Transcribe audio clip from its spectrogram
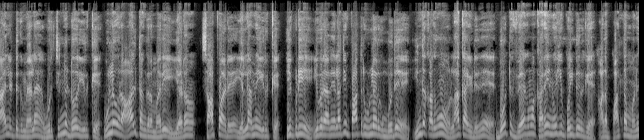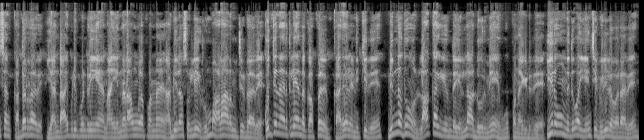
டாய்லெட்டுக்கு மேல ஒரு சின்ன டோர் இருக்கு. உள்ள ஒரு ஆள் தங்குற மாதிரி இடம் சாப்பாடு எல்லாமே இருக்கு. இப்படி இவர் அதை எல்லாத்தையும் பார்த்துட்டு உள்ள இருக்கும்போது இந்த கதவும் லாக் ஆகிடுது போட்டு வேகமா கரையை நோக்கி போயிட்டு இருக்கு. அதை பார்த்த மனுஷன் கதறாரு ஏன்டா இப்படி பண்றீங்க? நான் என்னடா உங்களை பண்ணேன்? அப்படிலாம் சொல்லி ரொம்ப அழ ஆரம்பிச்சிடுறாரு. கொஞ்ச நேரத்திலேயே அந்த கப்பல் கரையில நிக்குது. நின்னதும் லாக் ஆகி இருந்த எல்லா டோருமே ஓபன் ஆகிடுது. ஹீரோவும் மெதுவா ஏஞ்சி வெளியில வராரு.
